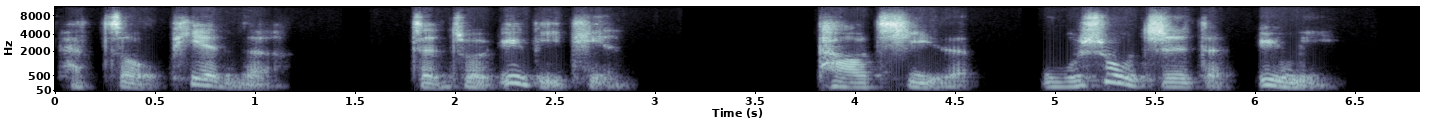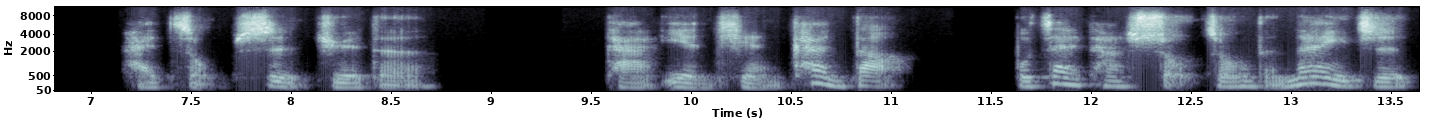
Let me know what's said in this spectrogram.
他走遍了整座玉米田。抛弃了无数只的玉米，还总是觉得他眼前看到不在他手中的那一只，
